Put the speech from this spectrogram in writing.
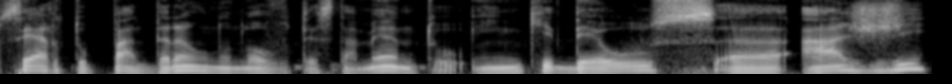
certo padrão no Novo Testamento em que Deus uh, age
